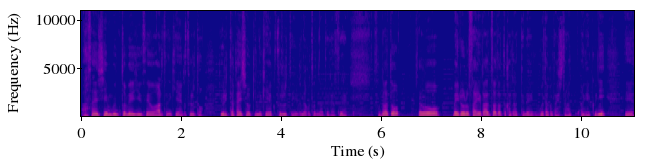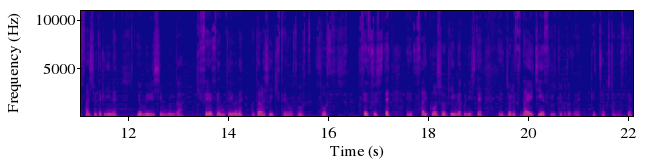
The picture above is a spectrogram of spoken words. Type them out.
朝日新聞と名人戦を新たに契約するとより高い賞金で契約するというふうなことになってですねその後あの、まあ、いろいろ裁判沙汰とかだってねごたごたした挙句に、えー、最終的にね読売新聞が規制線というね新しい規制を創設して、えー、最高賞金額にして、えー、序列第1位にするということでね決着したんですね。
